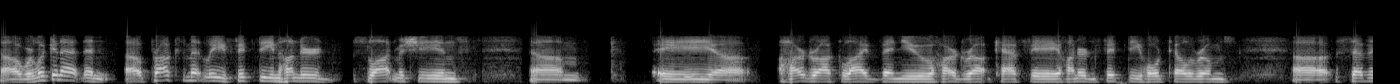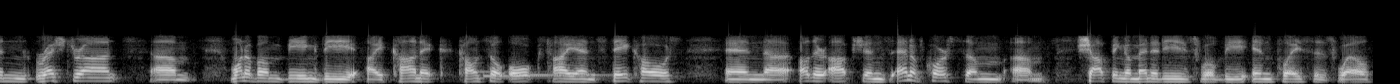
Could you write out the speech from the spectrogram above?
Uh, we're looking at an approximately 1,500 slot machines, um, a uh, Hard Rock live venue, Hard Rock Cafe, 150 hotel rooms, uh, seven restaurants, um, one of them being the iconic Council Oaks high end steakhouse, and uh, other options, and of course, some um, shopping amenities will be in place as well.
